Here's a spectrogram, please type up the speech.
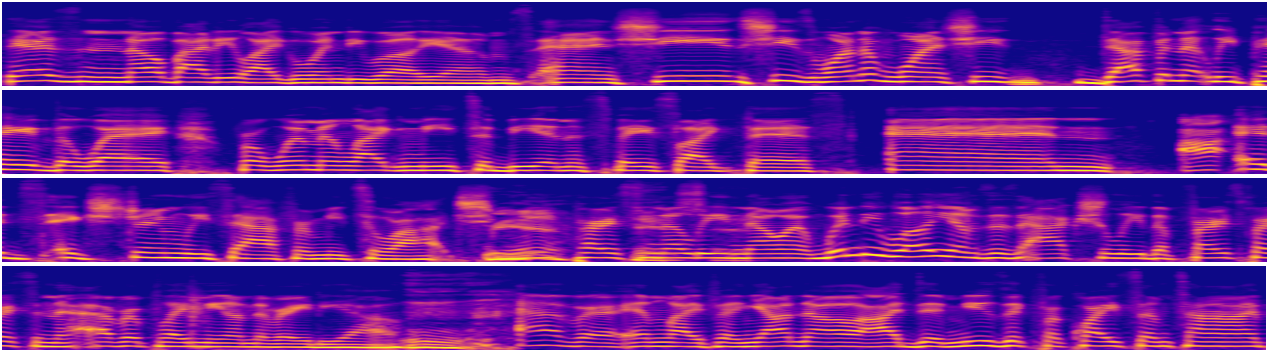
There's nobody like Wendy Williams, and she she's one of one. She definitely paved the way for women like me to be in a space like this, and. I, it's extremely sad for me to watch. Yeah, me personally, knowing Wendy Williams is actually the first person to ever play me on the radio, Mm. ever in life. And y'all know I did music for quite some time,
